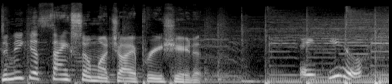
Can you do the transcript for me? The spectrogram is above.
Danika, thanks so much. I appreciate it. Thank you.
